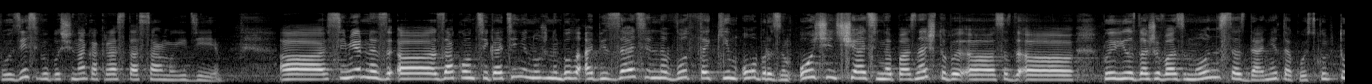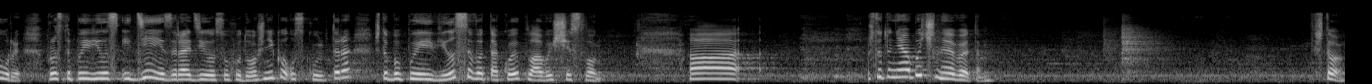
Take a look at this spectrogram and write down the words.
Вот здесь воплощена как раз та самая идея. А, всемирный а, закон тяготения нужно было обязательно вот таким образом, очень тщательно познать, чтобы а, появилась даже возможность создания такой скульптуры. Просто появилась идея, зародилась у художника, у скульптора, чтобы появился вот такой плавающий слон. Что-то необычное в этом? Что?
